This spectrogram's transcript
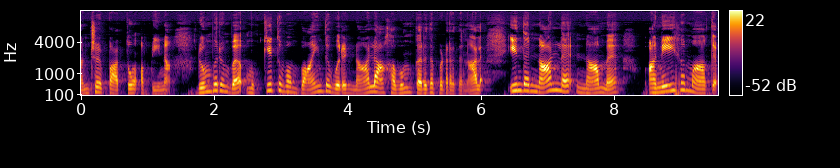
அன்று பார்த்தோம் அப்படின்னா ரொம்ப ரொம்ப முக்கியத்துவம் வாய்ந்த ஒரு நாளாகவும் கருதப்படுறதுனால இந்த நாளில் நாம் அநேகமாக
